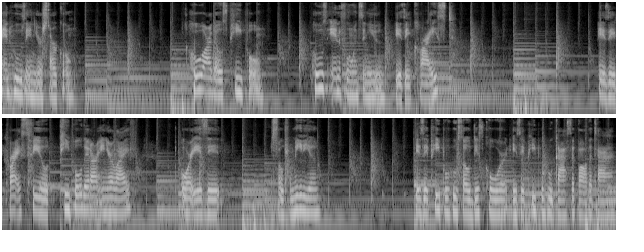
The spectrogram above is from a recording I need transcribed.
and who's in your circle. Who are those people? Who's influencing you? Is it Christ? Is it Christ filled people that are in your life? Or is it social media? Is it people who sow discord? Is it people who gossip all the time?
